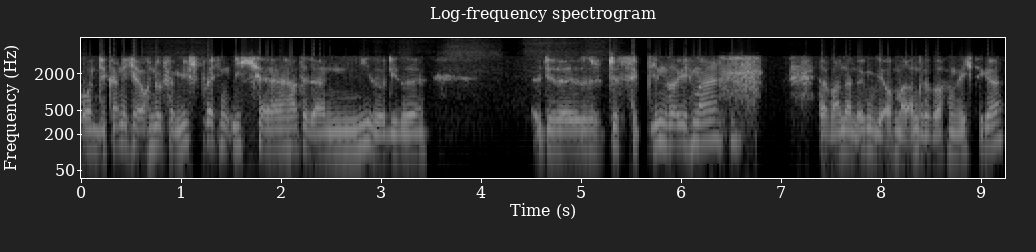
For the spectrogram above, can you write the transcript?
Und die kann ich ja auch nur für mich sprechen. Ich äh, hatte da nie so diese, diese Disziplin, sage ich mal. Da waren dann irgendwie auch mal andere Sachen wichtiger.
